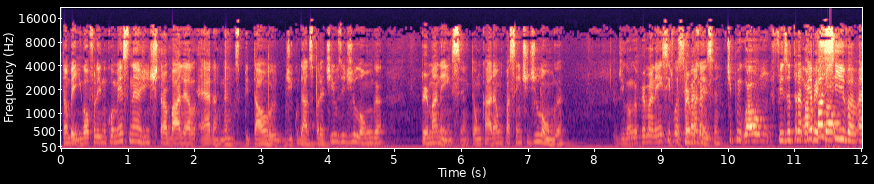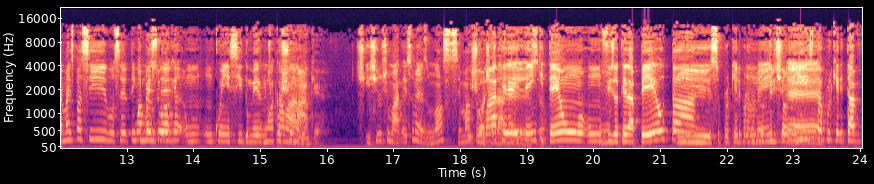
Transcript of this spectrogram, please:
Também, igual eu falei no começo, né? A gente trabalha, era, né? Hospital de cuidados paliativos e de longa permanência. Então o cara é um paciente de longa. De longa permanência e você permanência. vai... fazer- Tipo igual um, Fisioterapia Uma é pessoa- passiva, é mais passivo, você tem uma que pessoa, manter... que é um, um conhecido mesmo, Um tipo o acamado. Schumacher. Estilo Schumacher, isso mesmo. Nossa, você O matou a Schumacher, charada, ele é tem isso. que ter um, um fisioterapeuta, Isso, porque ele um provavelmente... nutricionista, é... porque ele tá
